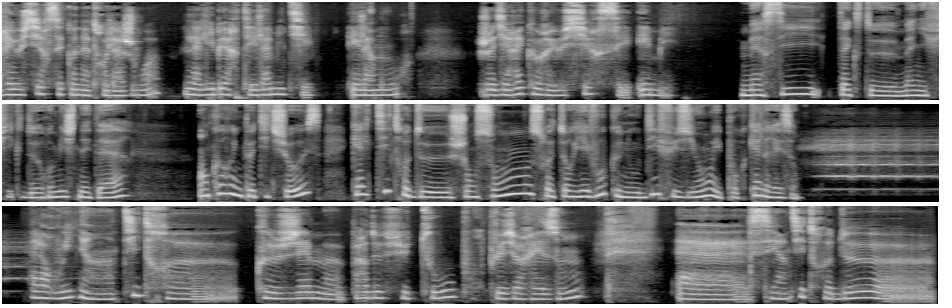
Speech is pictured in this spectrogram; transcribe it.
Réussir, c'est connaître la joie, la liberté, l'amitié et l'amour. Je dirais que réussir, c'est aimer. Merci, texte magnifique de Romy Schneider. Encore une petite chose, quel titre de chanson souhaiteriez-vous que nous diffusions et pour quelle raison? Alors oui, il y a un titre euh, que j'aime par-dessus tout pour plusieurs raisons. Euh, c'est un titre de, euh,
